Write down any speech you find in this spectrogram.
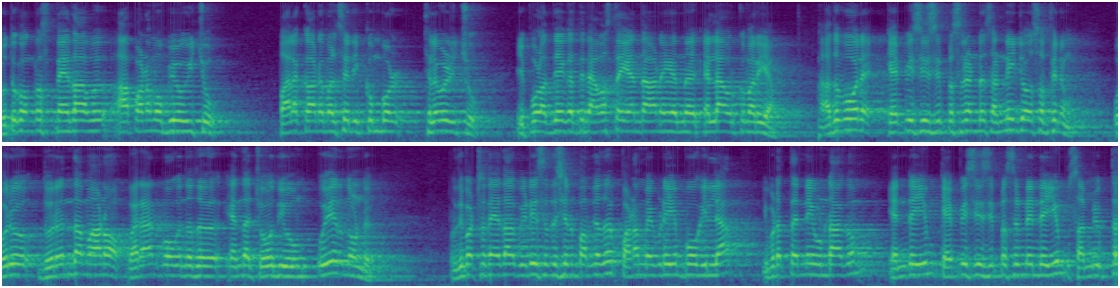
യൂത്ത് കോൺഗ്രസ് നേതാവ് ആ പണം ഉപയോഗിച്ചു. പാലക്കാട് മത്സരിക്കുമ്പോൾ ചിലവഴിച്ചു. ഇപ്പോൾ അദ്ദേഹത്തിന്റെ അവസ്ഥ എന്താണ് എന്ന് എല്ലാവർക്കും അറിയാം. അതുപോലെ K P C C president Sunny ജോസഫിനും ഒരു ദുരന്തമാണോ വരാൻ പോകുന്നത് എന്ന ചോദ്യവും ഉയർന്നുണ്ട് പ്രതിപക്ഷ നേതാവ് വി ഡി സതീശൻ പറഞ്ഞത് പണം എവിടെയും പോകില്ല ഇവിടെ തന്നെ ഉണ്ടാകും. എന്റെയും കെ പി സി സി പ്രസിഡന്റിന്റെയും സംയുക്ത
